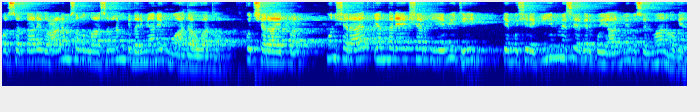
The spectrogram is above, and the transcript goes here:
اور سرکار دو عالم صلی اللہ علیہ وسلم کے درمیان ایک معاہدہ ہوا تھا۔ کچھ شرائط پر ان شرائط کے اندر ایک شرط یہ بھی تھی کہ مشرقین میں سے اگر کوئی آدمی مسلمان ہو گیا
